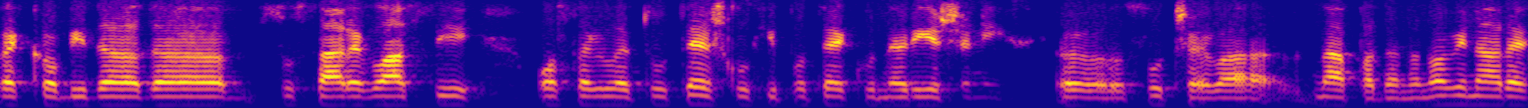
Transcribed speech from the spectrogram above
rekao bi da, da su stare vlasti ostavile tu tešku hipoteku neriješenih e, slučajeva napada na novinare.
